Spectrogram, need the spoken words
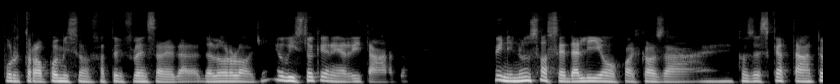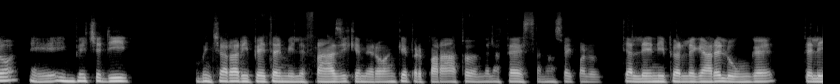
purtroppo mi sono fatto influenzare da, dall'orologio e ho visto che era in ritardo. Quindi non so se da lì ho qualcosa, eh, è scattato e invece di cominciare a ripetermi le frasi che mi ero anche preparato nella testa, non sai, quando ti alleni per le gare lunghe, te le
